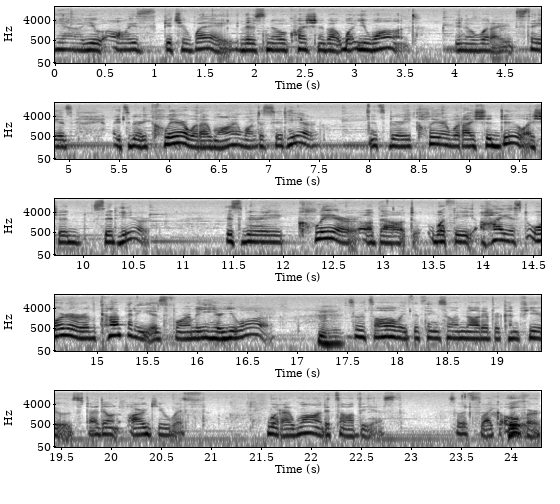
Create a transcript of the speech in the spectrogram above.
Yeah, you always get your way. There's no question about what you want. You know, what I say is, it's very clear what I want. I want to sit here. It's very clear what I should do. I should sit here. It's very clear about what the highest order of company is for me. Here you are. So it's always the thing, so I'm not ever confused. I don't argue with what I want. It's obvious. So it's like Well, over.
